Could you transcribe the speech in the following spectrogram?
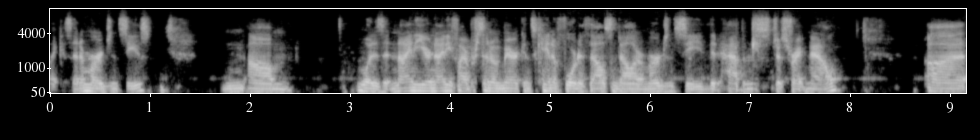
like I said, emergencies. Um, what is it? 90 or 95% of Americans can't afford a thousand dollar emergency that happens just right now. Uh,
